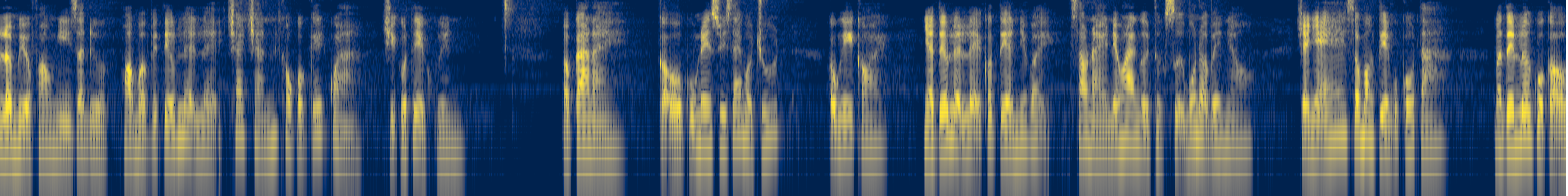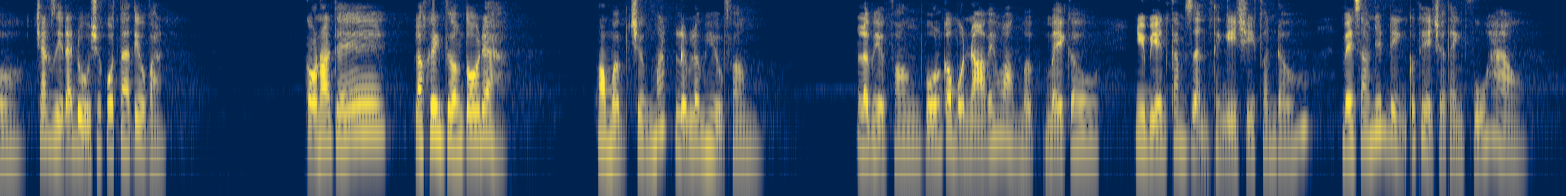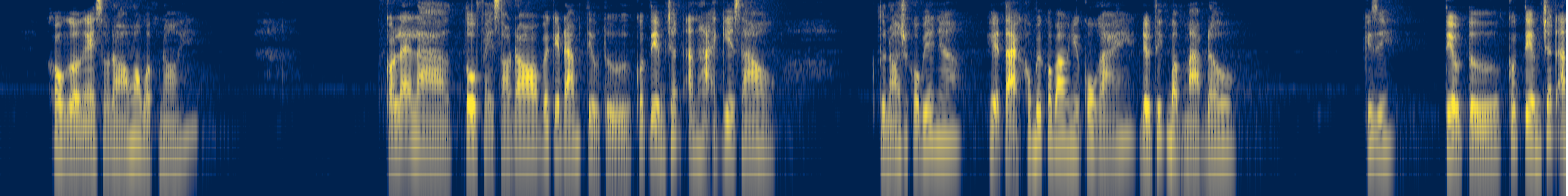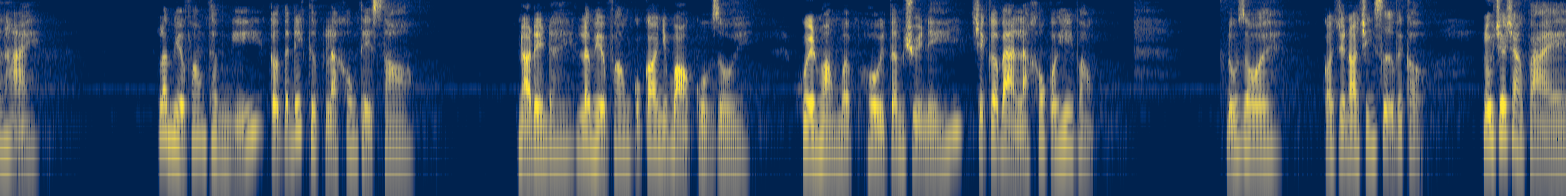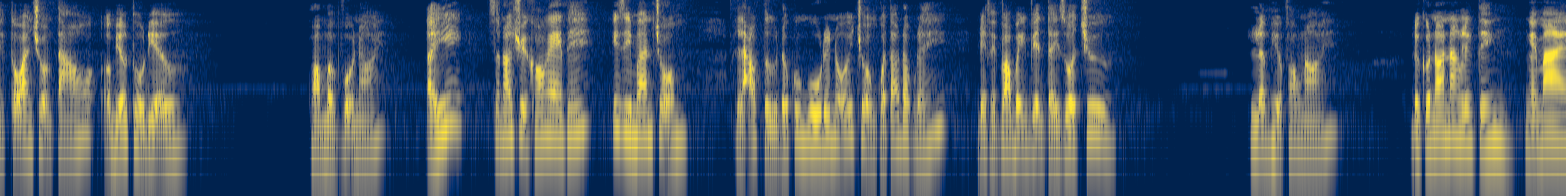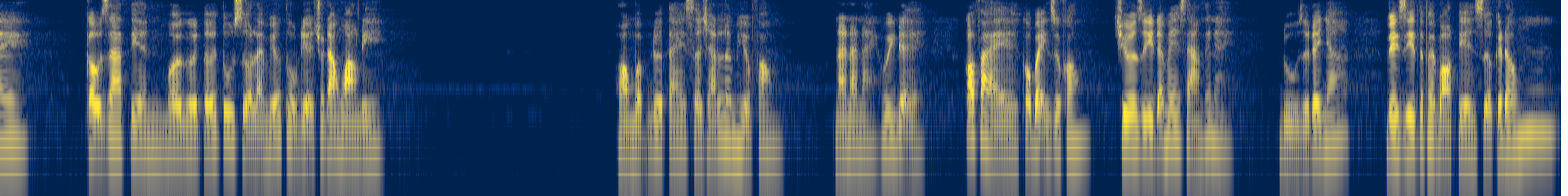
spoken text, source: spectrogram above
Lâm Hiểu Phong nhìn ra được, Hoàng Mập với Tiếu Lệ Lệ chắc chắn không có kết quả, Chỉ có thể khuyên. Ngọc ca này, Cậu cũng nên suy xét một chút. Cậu nghĩ coi, Nhà Tiếu Lệ Lệ có tiền như vậy, Sau này nếu hai người thực sự muốn ở bên nhau, Chả nhẽ sống bằng tiền của cô ta. Mà tiền lương của cậu chắc gì đã đủ cho cô ta tiêu vặt. Cậu nói thế là khinh thường tôi đấy à? Hoàng Mập trừng mắt lượm Lâm Hiểu Phong. Lâm Hiểu Phong vốn còn muốn nói với Hoàng Mập mấy câu Như biến căm giận thành ý chí phấn đấu về sau nhất định có thể trở thành phú hào. Không ngờ ngay sau đó Hoàng Mập nói. Có lẽ là tôi phải so đo với cái đám tiểu tử Có tiềm chất ăn hại kia sao? Tôi nói cho cô biết nhá, Hiện tại không biết có bao nhiêu cô gái Đều thích mập mạp đâu. Cái gì? Tiểu tử có tiềm chất ăn hại? Lâm Hiểu Phong thầm nghĩ Cậu ta đích thực là không thể so. Nói đến đây, Lâm Hiểu Phong cũng coi như bỏ cuộc rồi. Khuyên Hoàng Mập hồi tâm truyền ý Trên cơ bản là không có hy vọng. Đúng rồi, Còn chưa nói chính sự với cậu. Lúc trước chẳng phải cậu ăn trộm táo Ở miếu thổ địa ư? Hoàng Mập vội nói, Ấy, sao nói chuyện khó nghe thế? Cái gì mà ăn trộm? Lão tử đâu có ngu đến nỗi trộm của tao độc đấy, Để phải vào bệnh viện tẩy ruột chứ. Lâm Hiểu Phong nói, Đừng có nói năng linh tinh, Ngày mai cậu ra tiền mời người tới tu sửa lại miếu thổ địa cho đàng hoàng đi. Hoàng Mập đưa tay sờ chán Lâm Hiểu Phong, Này này này, huynh đệ có phải cậu bệnh rồi không? Chưa gì đã mê sáng thế này. Đủ rồi đây nhá. Việc gì tôi phải bỏ tiền sửa cái đống.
